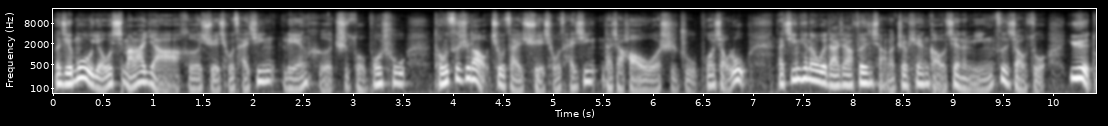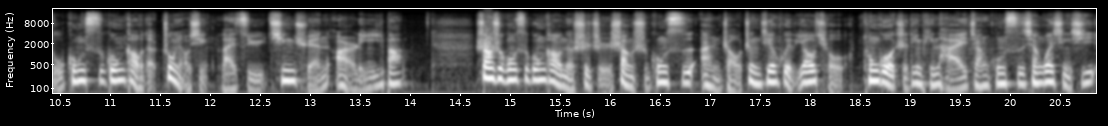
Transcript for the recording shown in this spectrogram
本节目由喜马拉雅和雪球财经联合制作播出，投资之道就在雪球财经。大家好，我是主播小璐。那今天呢，为大家分享的这篇稿件的名字叫做《阅读公司公告的重要性》，来自于清泉二零一八。上市公司公告呢，是指上市公司按照证监会的要求，通过指定平台将公司相关信息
